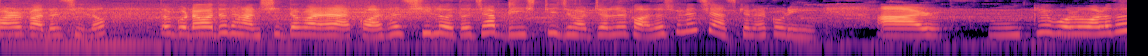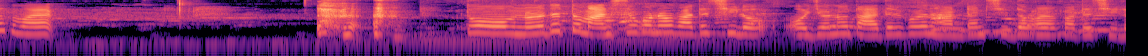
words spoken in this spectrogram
করার কথা ছিল। তো গোটা কথা ধান সিদ্ধ করার কথা ছিল, তো যা বৃষ্টি ঝড় জলের কথা শুনেছি, আজকে না করিনি। আর কী বলব বলো তো, তোমার তো ননদের তো মানসিক কোনো কথা ছিল, ওই জন্য তাড়াতাড়ি করে ধান টান সিদ্ধ করার কথা ছিল।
